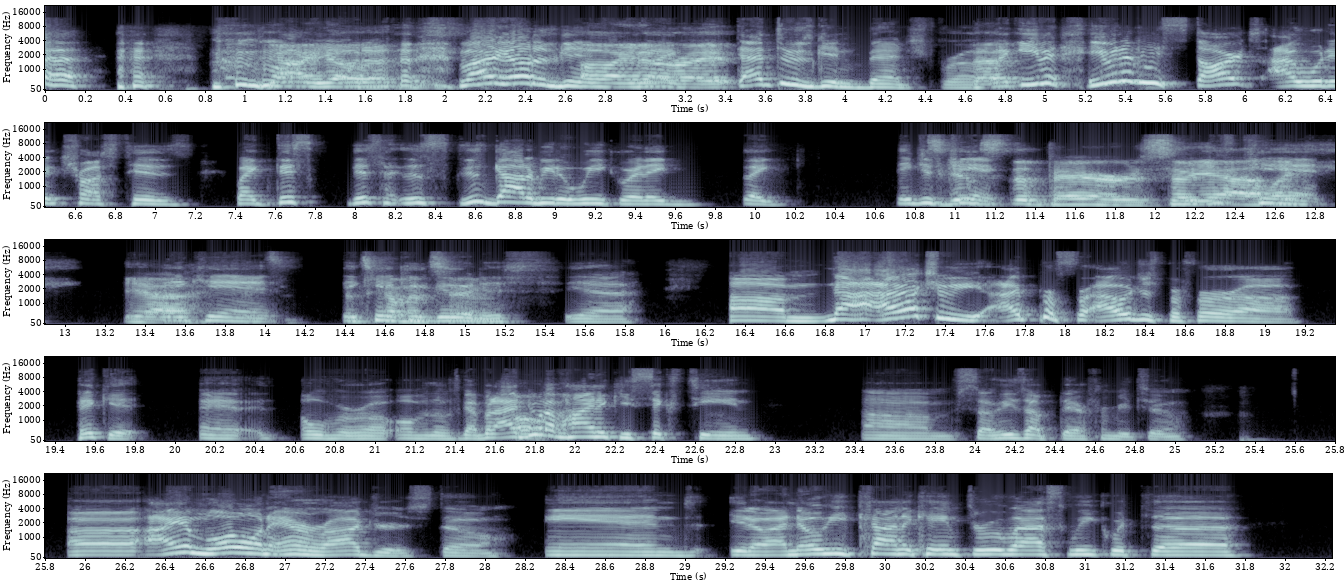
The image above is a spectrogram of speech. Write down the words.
Mariota. Mariota's getting. Oh, I know, like, right? That dude's getting benched, bro. That, like even even if he starts, I wouldn't trust his like this this this this got to be the week where they like they just Against can't. the Bears. So They yeah, like yeah, they can't. it's- They it's can't coming keep doing soon. this. Yeah. Um. Nah. I actually I prefer. I would just prefer uh Pickett uh, over uh, over those guys. But I do Oh. have Heinicke 16. Um. So he's up there for me too. Uh, I am low on Aaron Rodgers though, and you know I know he kind of came through last week with the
